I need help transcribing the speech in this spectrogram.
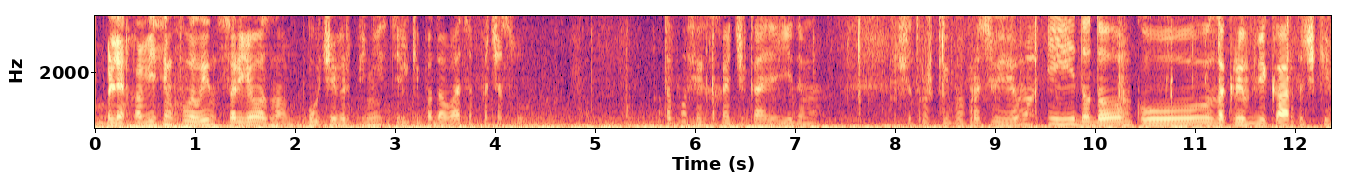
Бляха, 8 хвилин, серйозно. В Бучі в Ірпіні стільки подаватися по часу. Та пофіг, хай чекає, їдемо. Ще трошки попрацюємо і додомку. Закрив дві карточки.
